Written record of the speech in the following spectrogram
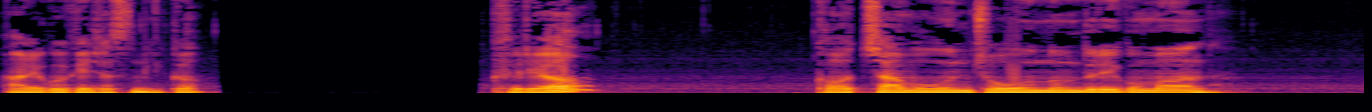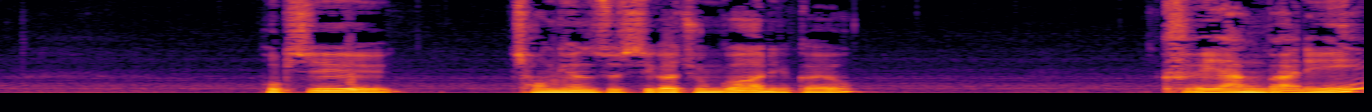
알고 계셨습니까? 그려? 거참 운 좋은 놈들이구먼. 혹시 정현수 씨가 준 거 아닐까요? 그 양반이?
